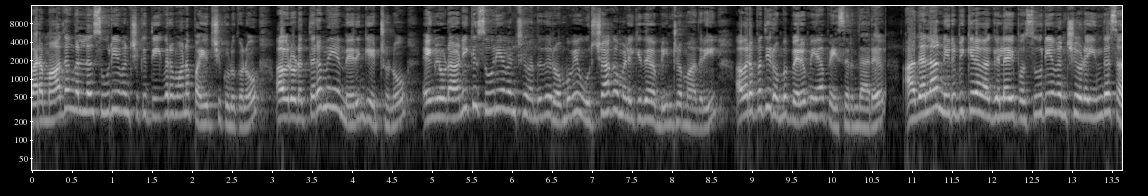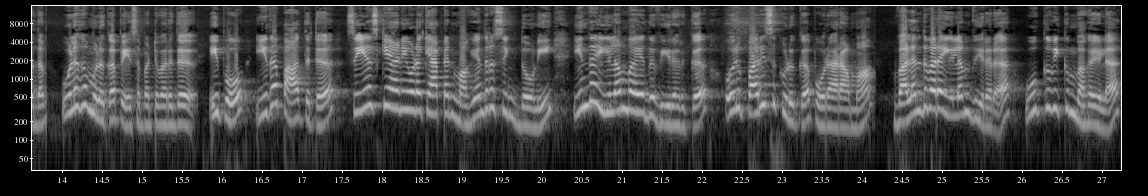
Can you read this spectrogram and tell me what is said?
வர மாதங்கள்ல சூரியவன்ஷிக்கு தீவிரமான பயிற்சி கொடுக்கணும். அவரோட திறமையை மெருங்கேற்றணும். எங்களோட அணிக்கு சூரியவன்ஷி வந்தது ரொம்பவே உற்சாகம் அளிக்குது அப்படின்ற மாதிரி அவரை பத்தி ரொம்ப பெருமையா பேசியிருந்தாரு. அதெல்லாம் நிரூபிக்கிற வகையில இப்போ சூரியவன்ஷியோட இந்த சதம் உலகம் முழுக்க பேசப்பட்டு வருது. இப்போ இத பார்த்துட்டு சிஎஸ்கே அணியோட கேப்டன் மகேந்திர சிங் தோனி இந்த இளம் வயது வீரருக்கு ஒரு பரிசு கொடுக்க போறாராமா? வளர்ந்து வர இளம் வீரரை ஊக்குவிக்கும் வகையில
